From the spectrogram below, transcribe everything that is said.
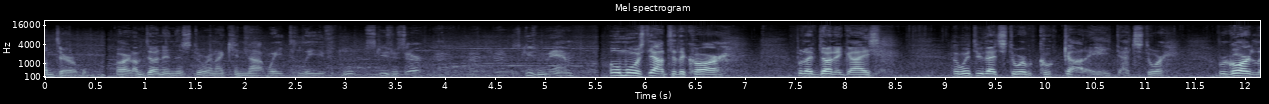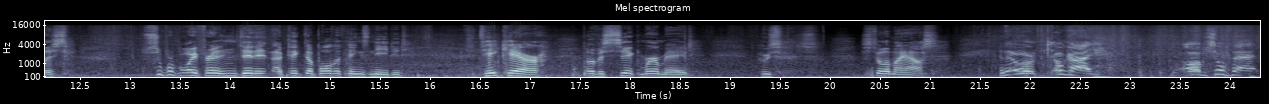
I'm terrible. All right, I'm done in this store and I cannot wait to leave. Excuse me, sir. Excuse me, ma'am. Almost out to the car, but I've done it, guys. I went through that store, but oh God, I hate that store. Regardless, super boyfriend did it. I picked up all the things needed to take care of a sick mermaid who's still at my house. And oh, oh God, oh, I'm so fat.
